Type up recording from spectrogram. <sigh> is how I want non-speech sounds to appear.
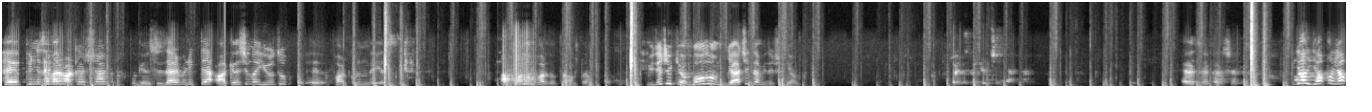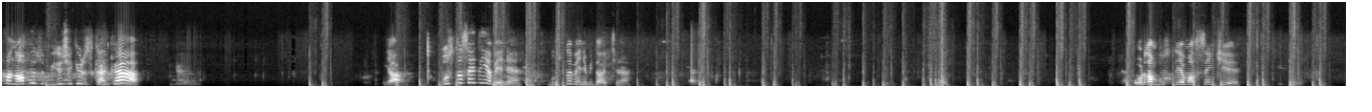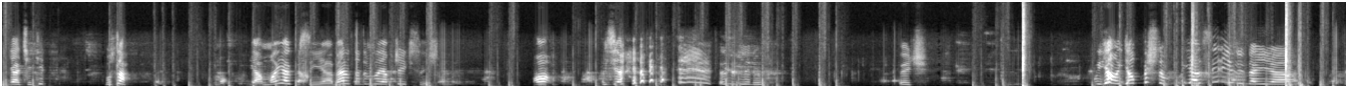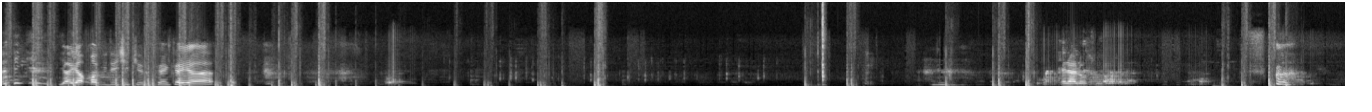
Hepinize merhaba arkadaşlar. Bugün sizlerle birlikte arkadaşımla YouTube e, parkurundayız. Aa, pardon pardon tamam tamam. Video çekiyorum ne oğlum gerçekten video çekiyorum. Evet arkadaşlar. Ya yapma yapma ne yapıyorsun video çekiyoruz kanka. Ya boostlasaydın ya beni. Boostla beni bir dahakine. Oradan boostlayamazsın ki. Ya çekil. Ma- Ya manyak mısın ya? Ben atladığımda yapacaksın işte. O. <laughs> Özür dilerim. 3 Ya yapmıştım. Ya senin yüzünden ya. <laughs> ya yapma video çekiyorum kanka ya. Helal olsun.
